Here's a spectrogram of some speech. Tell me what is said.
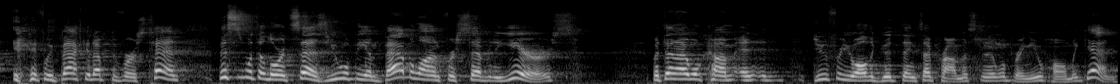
if we back it up to verse 10, this is what the Lord says You will be in Babylon for 70 years, but then I will come and, and do for you all the good things I promised, and it will bring you home again.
